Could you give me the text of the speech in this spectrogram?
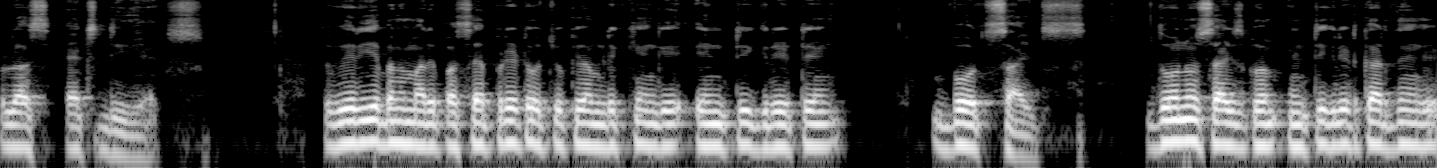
plus x d x तो वेरिएबल हमारे पास सेपरेट हो चुके हम लिखेंगे इंटीग्रेटिंग बोथ साइड्स दोनों साइड्स को हम इंटीग्रेट कर देंगे।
